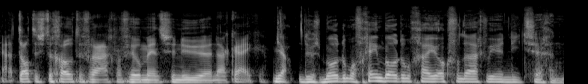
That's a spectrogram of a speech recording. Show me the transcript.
Ja, dat is de grote vraag waar veel mensen nu uh, naar kijken. Ja, dus bodem of geen bodem ga je ook vandaag weer niet zeggen.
